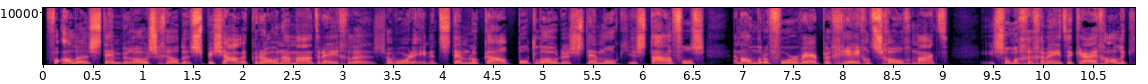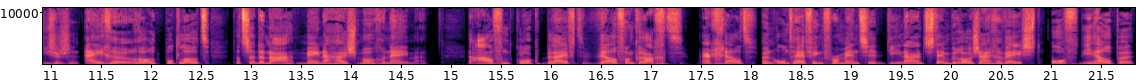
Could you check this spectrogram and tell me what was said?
Voor alle stembureaus gelden speciale coronamaatregelen. Zo worden in het stemlokaal potloden, stemhokjes, tafels en andere voorwerpen geregeld schoongemaakt. In sommige gemeenten krijgen alle kiezers een eigen rood potlood dat ze daarna mee naar huis mogen nemen. De avondklok blijft wel van kracht. Er geldt een ontheffing voor mensen die naar het stembureau zijn geweest of die helpen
